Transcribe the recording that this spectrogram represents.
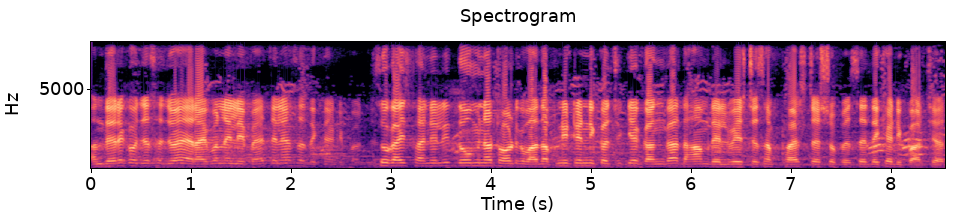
अंधेरे को जैसे जो है अराइवल नहीं ले पाए। चले, ऐसा देखते हैं। डिपार्ट सो गाइज़ फाइनली दो मिनट हॉल्ट के बाद अपनी ट्रेन निकल चुकी है Ganga Dham railway station first stoppage से। देखे डिपार्चर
